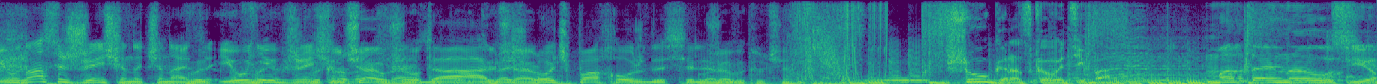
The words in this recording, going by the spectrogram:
И у нас из женщин начинается, Вы- и у вы- них женщин выключай уже вот Да, это, выключай значит, уже. очень похож до вселенной. Уже выключай. Шоу городского типа. Мотай на ус, ё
